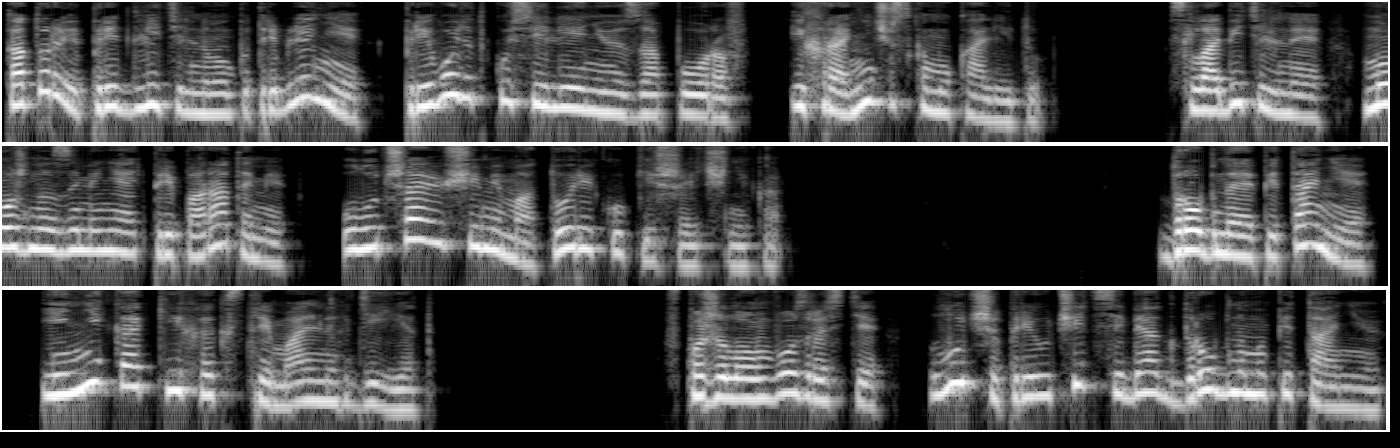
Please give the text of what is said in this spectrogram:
которые при длительном употреблении приводят к усилению запоров и хроническому колиту. Слабительные можно заменять препаратами, улучшающими моторику кишечника дробное питание и никаких экстремальных диет. В пожилом возрасте лучше приучить себя к дробному питанию,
